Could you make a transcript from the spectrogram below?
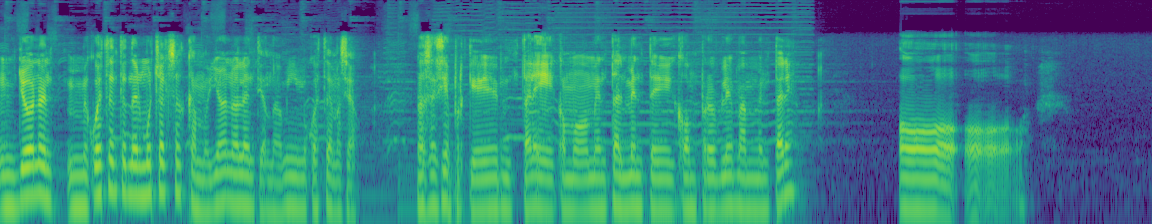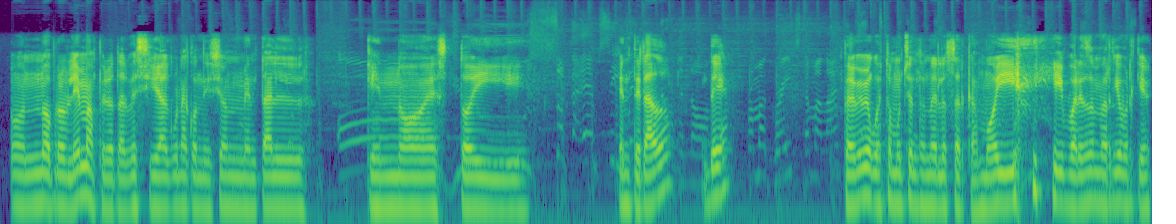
yo no... Me cuesta entender mucho el soscamo, yo no lo entiendo, a mí me cuesta demasiado. No sé si es porque estaré como mentalmente con problemas mentales. O, o, no problemas, pero tal vez si hay alguna condición mental que no estoy enterado de. Pero a mí me cuesta mucho entender los sarcasmos y, y por eso me río porque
